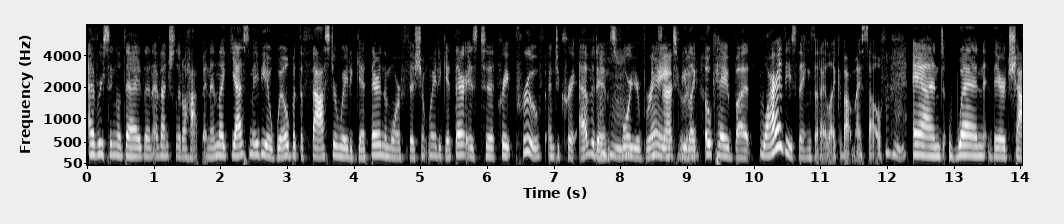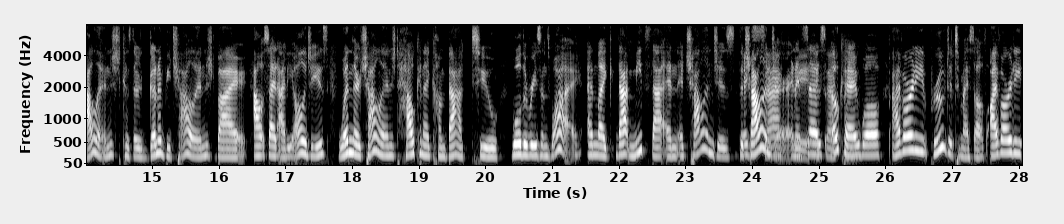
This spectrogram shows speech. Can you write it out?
every single day, then eventually it'll happen. And like, yes, maybe it will, but the faster way to get there and the more efficient way to get there is to create proof and to create evidence Mhm. for your brain to be like, okay, but why are these things that I like about myself? Mhm. And when they're challenged, because they're going to be challenged by outside ideologies, when they're challenged, how can I come back to, well, the reasons why? And like that meets that and it challenges the challenger. And it says, exactly. okay, well, I've already proved it to myself. I've already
